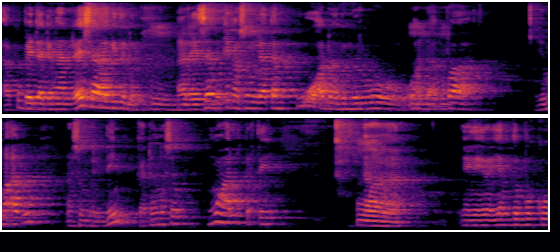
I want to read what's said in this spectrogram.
aku beda dengan Reza gitu loh. Hmm. nah, Reza mungkin langsung kelihatan wah ada genderuwo wah ada Hmm. apa? Cuma aku langsung merinding kadang langsung mual seperti Wah. eh, yang tubuhku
